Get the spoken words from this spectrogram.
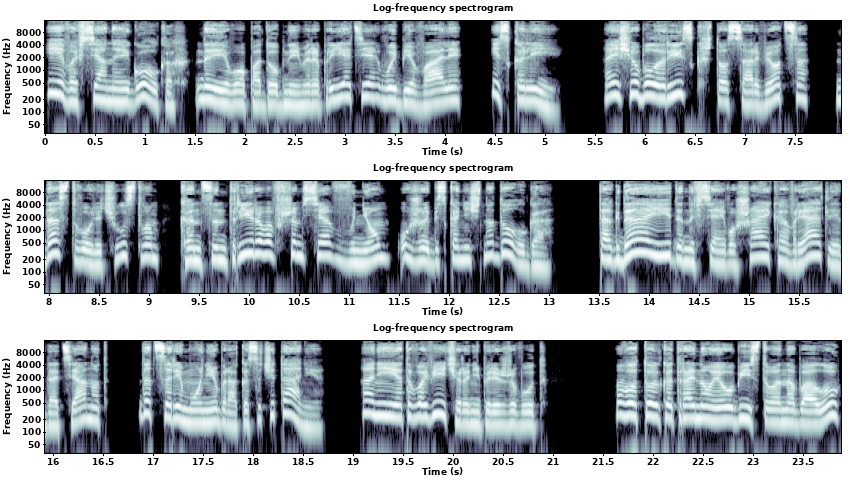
и во вся на иголках, да и его подобные мероприятия выбивали из колеи. А еще был риск, что сорвется, даст волю чувствам, концентрировавшимся в нем уже бесконечно долго. Тогда Идан и вся его шайка вряд ли дотянут до церемонии бракосочетания. Они этого вечера не переживут. Вот только тройное убийство на балу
